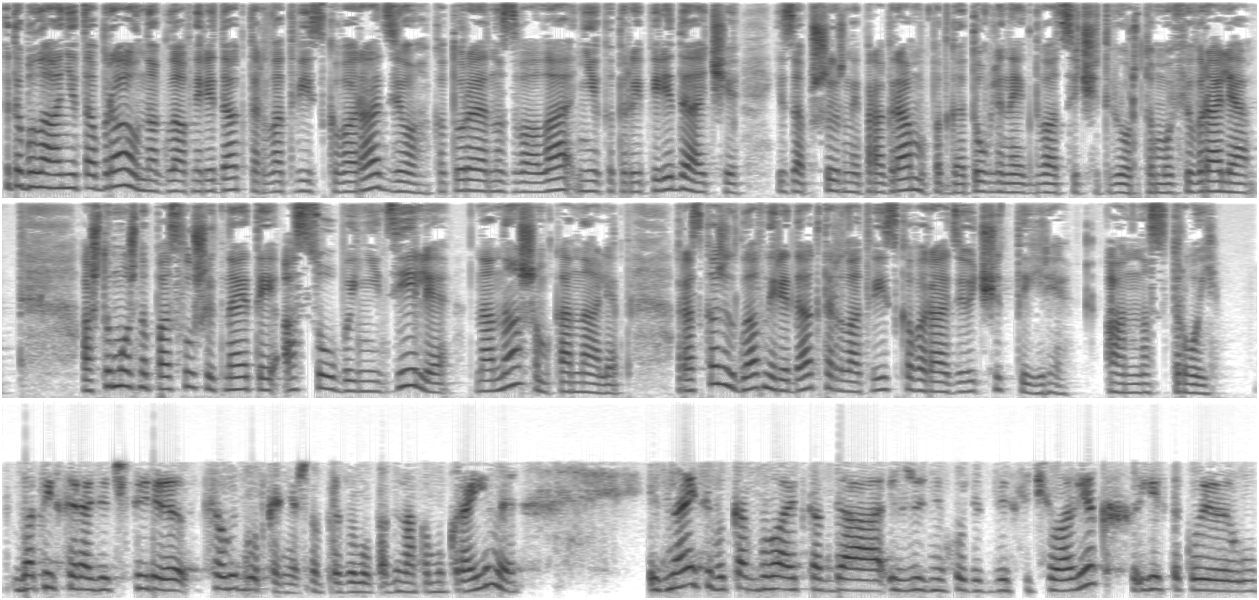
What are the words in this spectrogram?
Это была Анита Брауна, главный редактор латвийского радио, которая назвала некоторые передачи из обширной программы, подготовленной к 24 февраля. А что можно послушать на этой особой неделе на нашем канале, расскажет главный редактор Латвийского радио 4 Анна Строй. Латвийское радио 4 целый год, конечно, провело под знаком Украины. И знаете, вот как бывает, когда из жизни уходит 200 человек, есть такое у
